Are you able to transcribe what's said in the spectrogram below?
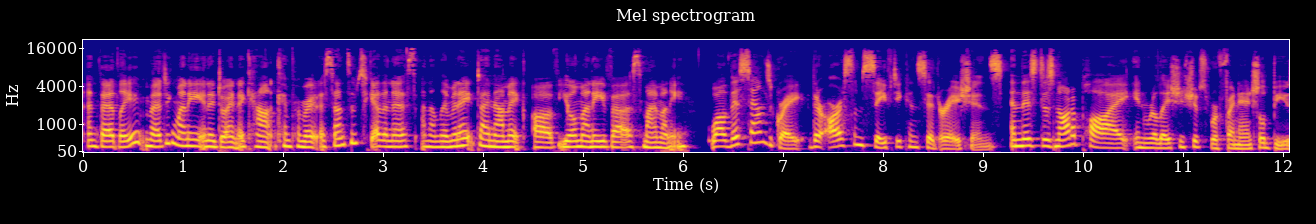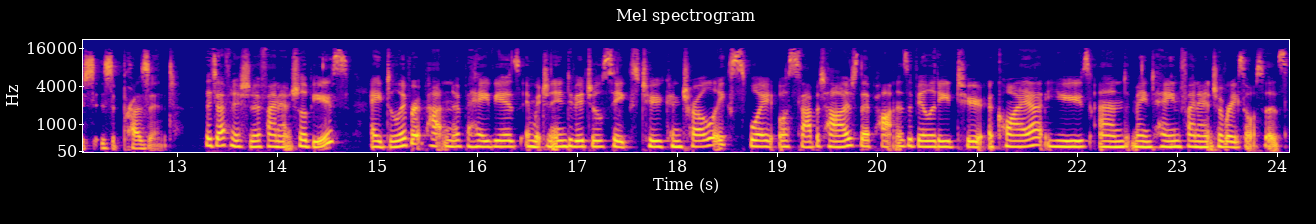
And thirdly, merging money in a joint account can promote a sense of togetherness and eliminate dynamic of your money versus my money. While this sounds great, there are some safety considerations, and this does not apply in relationships where financial abuse is present. The definition of financial abuse, a deliberate pattern of behaviors in which an individual seeks to control, exploit, or sabotage their partner's ability to acquire, use, and maintain financial resources.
